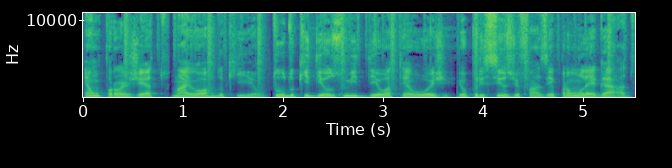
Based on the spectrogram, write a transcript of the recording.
é um projeto maior do que eu. Tudo que Deus me deu até hoje, eu preciso de fazer para um legado.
